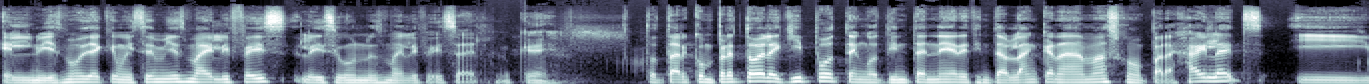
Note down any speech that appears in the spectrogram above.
El mismo día que me hice mi smiley face, le hice un smiley face a él. Ok. Total, compré todo el equipo. Tengo tinta negra y tinta blanca nada más como para highlights. Y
